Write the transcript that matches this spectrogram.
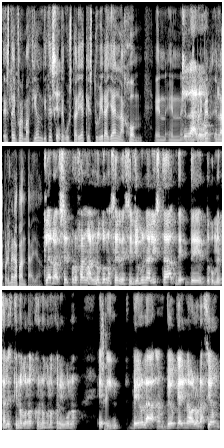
esta información dices que te gustaría que estuviera ya en la home, en, la en, la primera pantalla. Claro, al ser profano, al no conocer, es decir, yo veo una lista de, documentales que no conozco, no conozco ninguno. Eh, y veo, la, veo que hay una valoración,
